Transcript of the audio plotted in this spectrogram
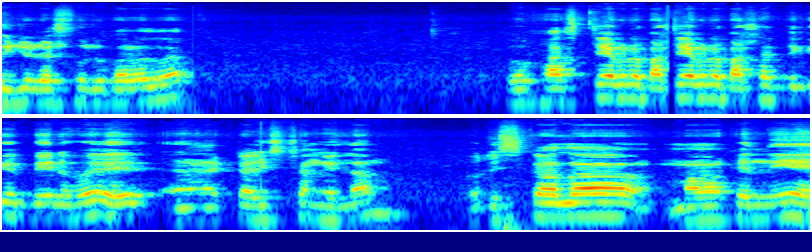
ভিডিওটা শুরু করা যাক। তো ফার্স্টে আমরা বাসায় আমরা বাসার থেকে বের হয়ে একটা রিক্সা নিলাম। রিক্সাওয়ালা মামাকে নিয়ে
